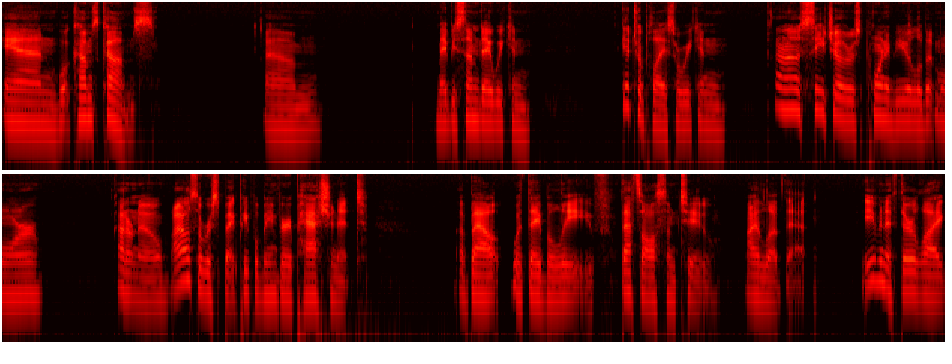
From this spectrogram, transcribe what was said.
and what comes, comes. Um, maybe someday we can get to a place where we can, I don't know, see each other's point of view a little bit more, I don't know. I also respect people being very passionate about what they believe. That's awesome too. I love that. Even if they're like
